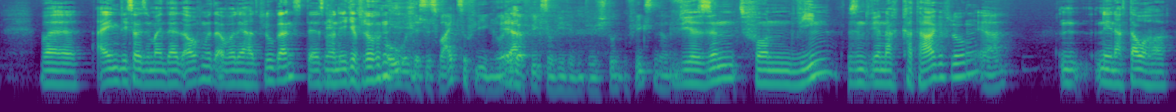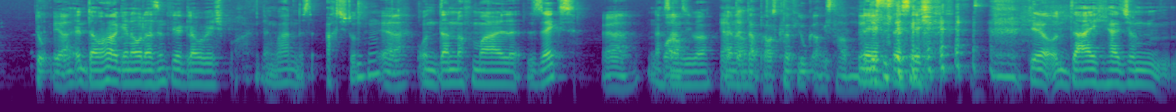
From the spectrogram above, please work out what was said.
weil Eigentlich sollte mein Dad auch mit, aber der hat Flugangst, der ist noch nie geflogen. Oh, und es ist weit zu fliegen, oder? Ja. Da fliegst du, wie, wie, viele Stunden fliegst du da? Wir sind von Wien, sind wir nach Katar geflogen. Ja. N- Nee, nach Doha. Du, ja. In Doha, genau, da sind wir, glaube ich, boah, wie lange waren das? Acht Stunden? Ja. Und dann nochmal sechs Ja. nach Sansibar. Ja, genau. da, da brauchst du keine Flugangst haben. ne? Nee, Das das, ist- nicht. genau, und da ich halt schon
